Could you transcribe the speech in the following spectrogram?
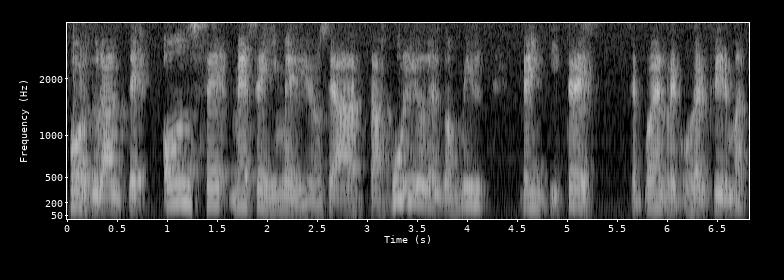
por durante 11 meses y medio, o sea, hasta julio del 2023 se pueden recoger firmas.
